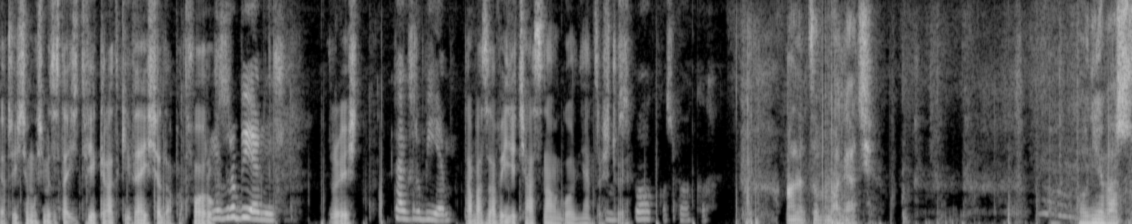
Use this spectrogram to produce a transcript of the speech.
oczywiście musimy zostawić dwie kratki wejścia dla potworów. No zrobiłem już. Zrobiłeś, Tak, zrobiłem. ta baza wyjdzie ciasna ogólnie, coś No, czuję. spoko, spoko. Ale co wymagać? Ponieważ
